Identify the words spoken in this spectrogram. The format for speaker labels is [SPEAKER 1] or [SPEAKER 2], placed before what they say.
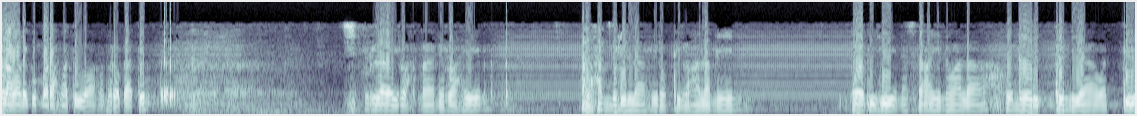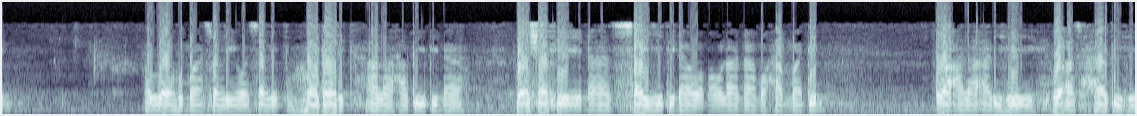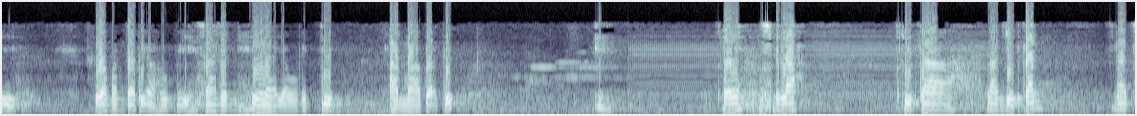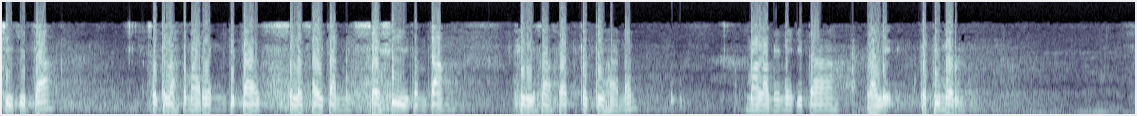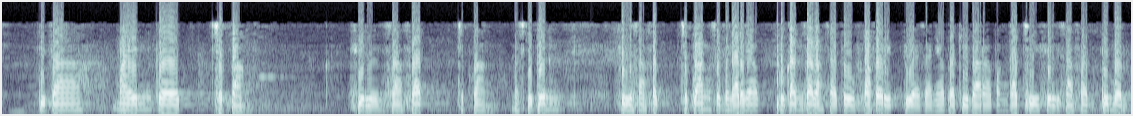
[SPEAKER 1] Assalamualaikum warahmalahi wabarakatuh. Bismillahirrahmanirrahim. Alhamdulillahi Rabbil Alamin Wabihi nasta'inu ala umurid dunya waddin Allahumma salli wa sallim wa barik ala habibina wa syafi'ina sayyidina wa maulana Muhammadin wa ala alihi wa bi ihsanin ila yaumiddin. Amma ba'du. Oke, bismillah. Kita lanjutkan ngaji kita. Setelah kemarin kita selesaikan sesi tentang filsafat ketuhanan Malam ini kita balik ke timur. Kita main ke Jepang. Filsafat Jepang. Meskipun filsafat Jepang sebenarnya bukan salah satu favorit biasanya bagi para pengkaji filsafat timur.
